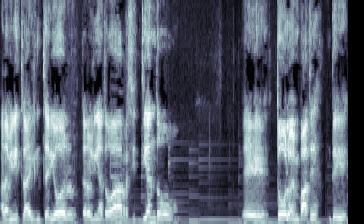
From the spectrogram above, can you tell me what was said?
la ministra del Interior, Carolina Tobar, resistiendo eh, todos los embates de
